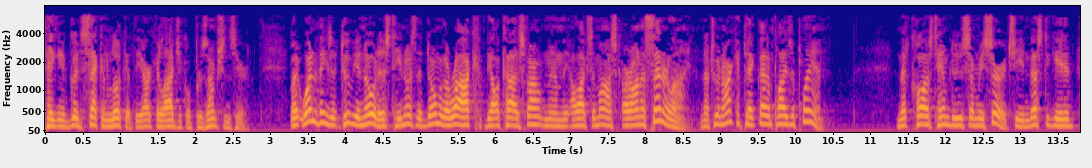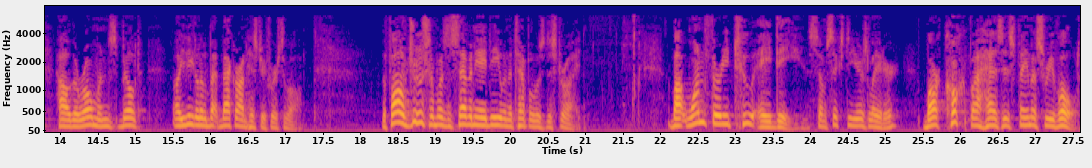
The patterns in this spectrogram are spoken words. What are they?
taking a good second look at the archaeological presumptions here. But one of the things that Tuvia noticed, he noticed the Dome of the Rock, the Al-Quds Fountain, and the Al-Aqsa Mosque are on a center line. Now, to an architect, that implies a plan. And that caused him to do some research. He investigated how the Romans built. Oh, you need a little bit background history, first of all. The fall of Jerusalem was in 70 AD when the temple was destroyed. About 132 AD, some 60 years later, Bar Kokhba has his famous revolt,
